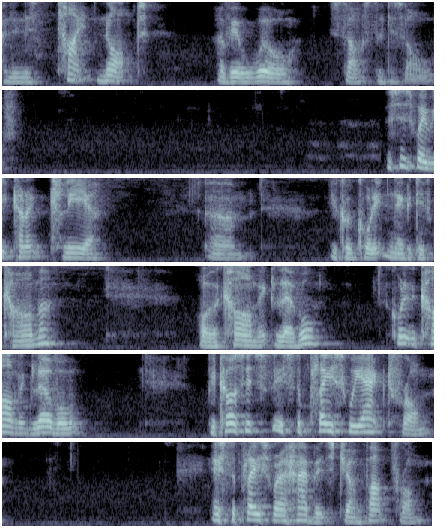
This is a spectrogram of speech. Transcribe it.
And then this tight knot of ill will starts to dissolve. This is where we kind of clear, um, you could call it negative karma or the karmic level. I call it the karmic level because it's, it's the place we act from. It's the place where our habits jump up from.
